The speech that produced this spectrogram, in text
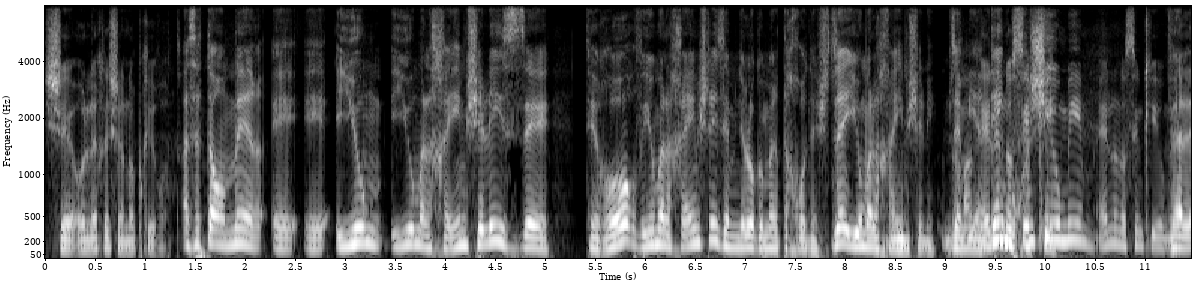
שהולך לשנות בחירות. אז אתה אומר, אה, אה, איום, איום על החיים שלי זה טרור, ואיום על החיים שלי זה אם אני לא גומר את החודש. זה איום על החיים שלי. זה נכון? מיידי, אלה נושאים מוחשי. קיומיים, אלה נושאים קיומיים. ועל-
